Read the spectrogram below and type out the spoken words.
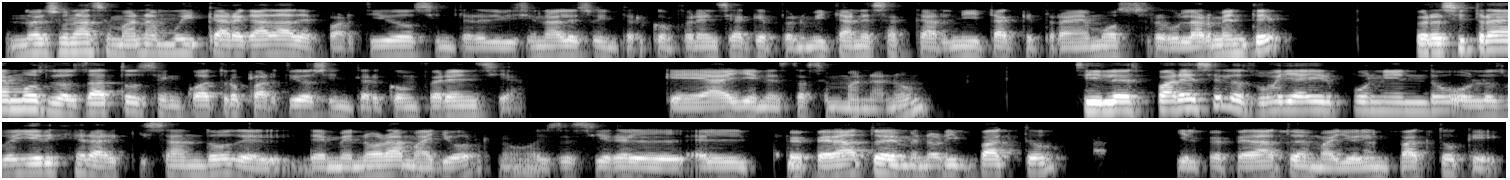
No es una semana muy cargada de partidos interdivisionales o interconferencia que permitan esa carnita que traemos regularmente, pero sí traemos los datos en cuatro partidos interconferencia que hay en esta semana, ¿no? Si les parece, los voy a ir poniendo o los voy a ir jerarquizando de menor a mayor, ¿no? Es decir, el, el pepedato de menor impacto y el pepedato de mayor impacto, que,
